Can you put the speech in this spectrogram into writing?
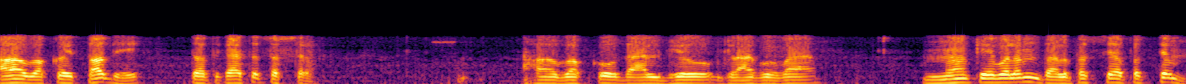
ह वक तद है तद का तो तत्र। ह वको दालभ्यो ग्लाभो वा, न केवलम दलभ से अपत्यम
